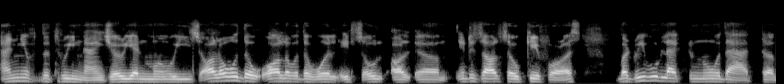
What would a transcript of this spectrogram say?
any of the three Nigerian movies all over the all over the world, it's all, all um, it is also okay for us. But we would like to know that. Uh,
